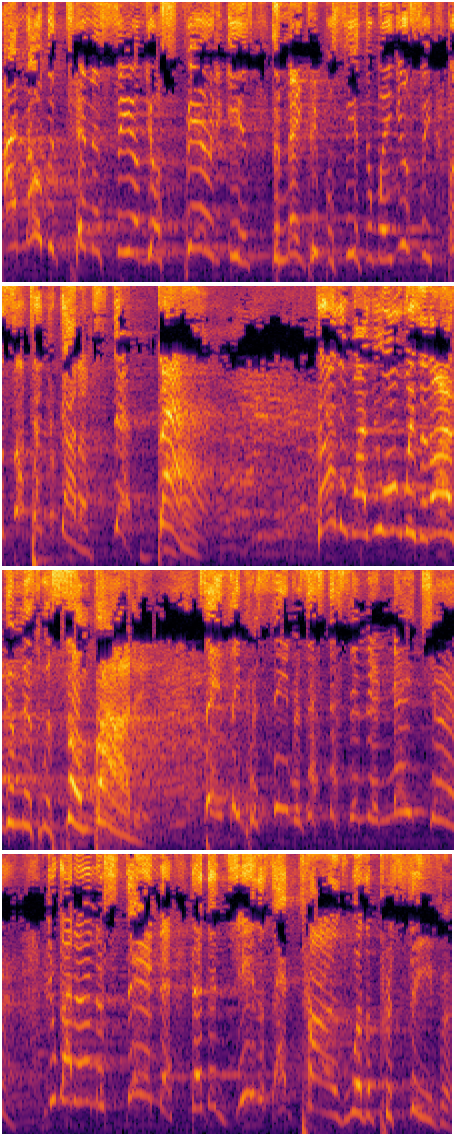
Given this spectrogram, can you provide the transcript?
I know the tendency of your spirit is to make people see it the way you see, but sometimes you gotta step back. Otherwise, you're always in arguments with somebody. See, see, perceivers, that's, that's in their nature. You gotta understand that, that, that Jesus at times was a perceiver.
